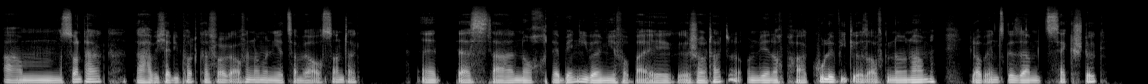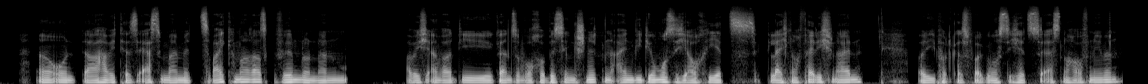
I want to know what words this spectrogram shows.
am Sonntag, da habe ich ja die Podcast-Folge aufgenommen, jetzt haben wir auch Sonntag, äh, dass da noch der Benny bei mir vorbeigeschaut hat und wir noch ein paar coole Videos aufgenommen haben. Ich glaube insgesamt sechs Stück. Äh, und da habe ich das erste Mal mit zwei Kameras gefilmt und dann habe ich einfach die ganze Woche ein bisschen geschnitten. Ein Video muss ich auch jetzt gleich noch fertig schneiden, weil die Podcast-Folge musste ich jetzt zuerst noch aufnehmen.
